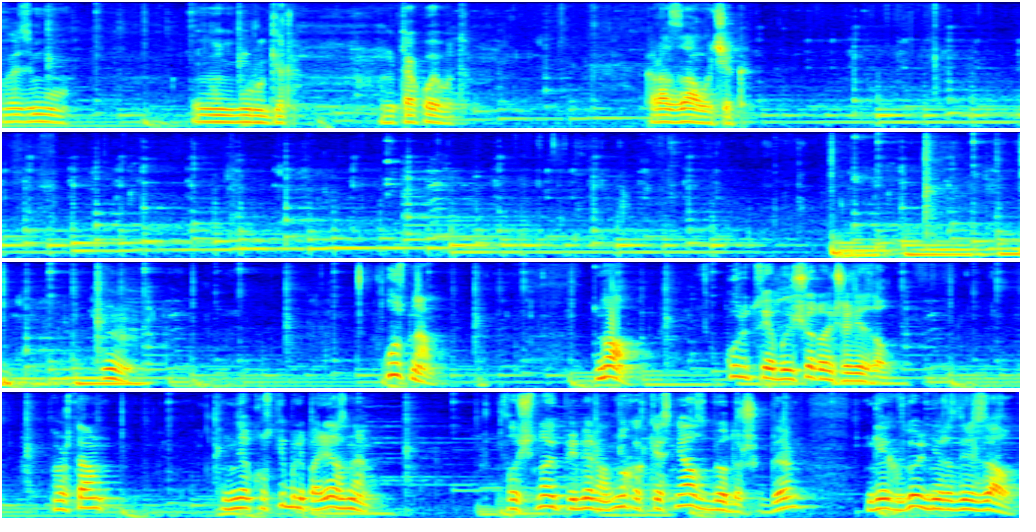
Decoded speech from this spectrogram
Возьму бургер. Вот такой вот красавчик. М. Вкусно. Но курицу я бы еще тоньше резал. Потому что у меня куски были порезаны толщиной примерно, ну, как я снял с бедрышек, да, я их вдоль не разрезал.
